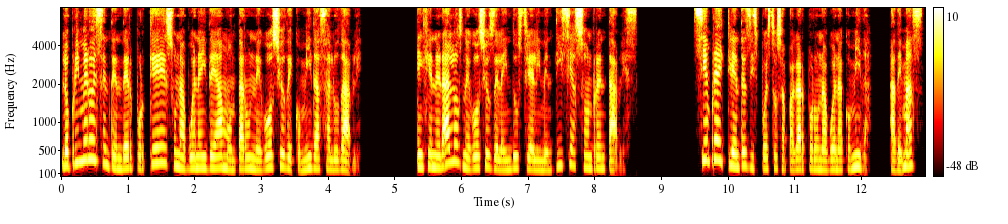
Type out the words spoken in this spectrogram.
Lo primero es entender por qué es una buena idea montar un negocio de comida saludable. En general los negocios de la industria alimenticia son rentables. Siempre hay clientes dispuestos a pagar por una buena comida. Además,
